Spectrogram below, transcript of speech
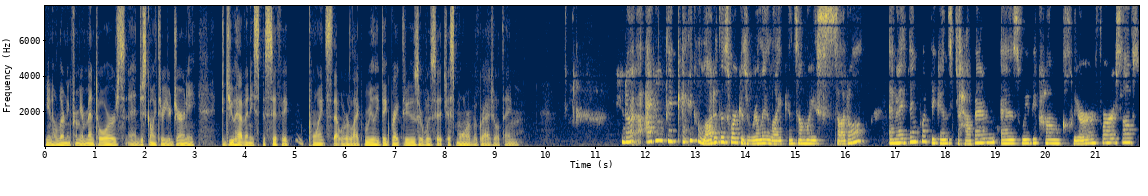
you know learning from your mentors and just going through your journey did you have any specific points that were like really big breakthroughs or was it just more of a gradual thing? You know i don't think i think a lot of this work is really like in some ways subtle. And i think what begins to happen as we become clearer for ourselves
